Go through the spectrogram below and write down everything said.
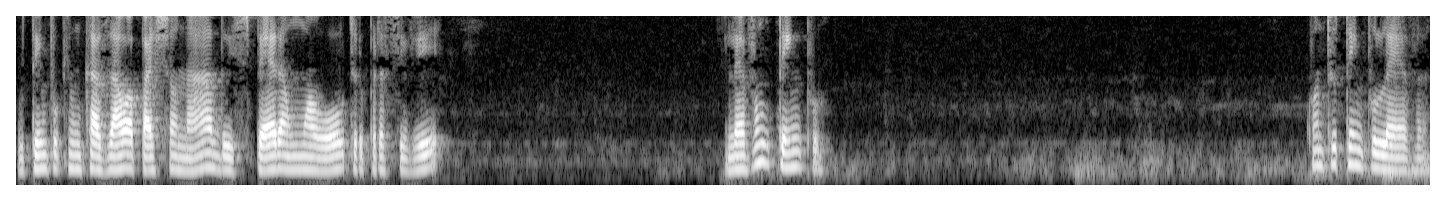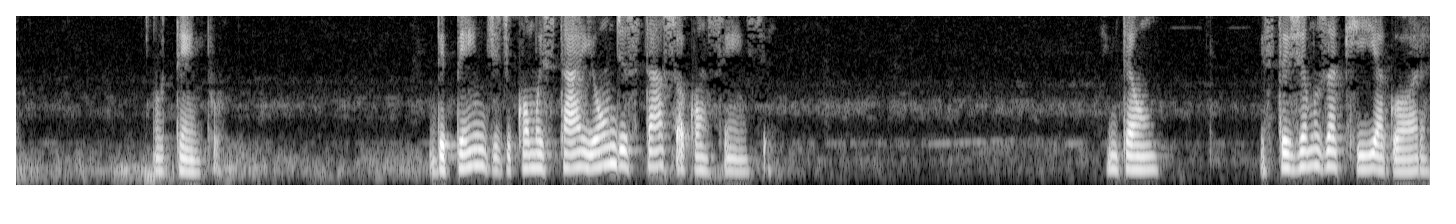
O tempo que um casal apaixonado espera um ao outro para se ver leva um tempo. Quanto tempo leva o tempo? Depende de como está e onde está sua consciência. Então, estejamos aqui agora.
